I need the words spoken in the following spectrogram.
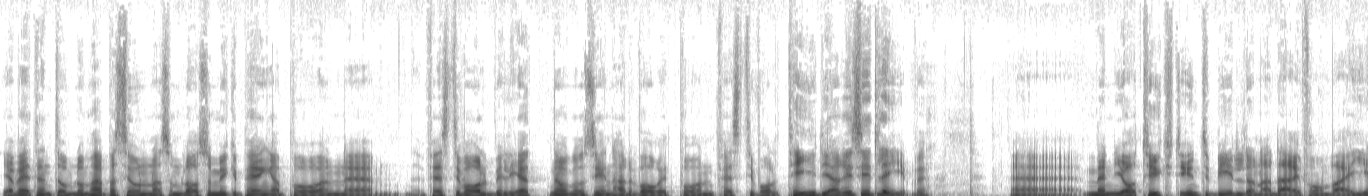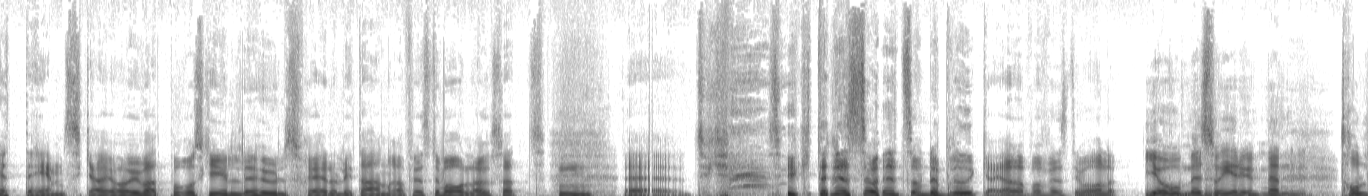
jag vet inte om de här personerna som la så mycket pengar på en eh, festivalbiljett någonsin hade varit på en festival tidigare i sitt liv. Eh, men jag tyckte inte bilderna därifrån var jättehemska. Jag har ju varit på Roskilde, Hultsfred och lite andra festivaler så att Mm. eh, tyck, tyckte det såg ut som det brukar göra på festivaler. Jo, men så är det ju. Men 12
